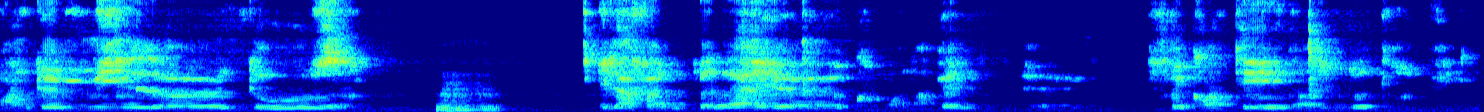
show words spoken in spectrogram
en 2012, mmh. il a fallu qu'elle aille, euh, comment on appelle, fréquenter dans une autre ville.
